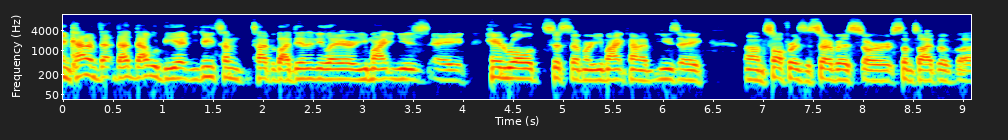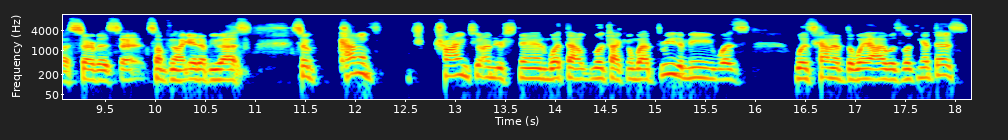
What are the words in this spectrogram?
and kind of that, that that would be it. You need some type of identity layer. You might use a hand-rolled system, or you might kind of use a um, software as a service or some type of uh, service, uh, something like AWS. So, kind of trying to understand what that looked like in Web three to me was was kind of the way I was looking at this.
